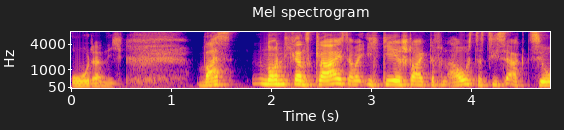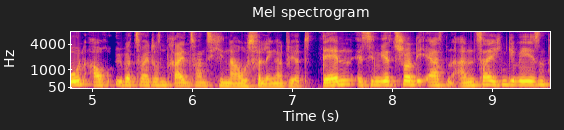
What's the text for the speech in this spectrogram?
oder nicht. Was noch nicht ganz klar ist, aber ich gehe stark davon aus, dass diese Aktion auch über 2023 hinaus verlängert wird. Denn es sind jetzt schon die ersten Anzeichen gewesen,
